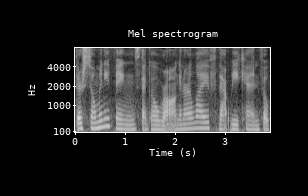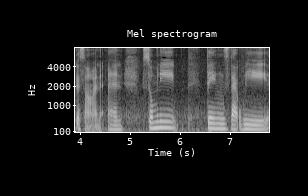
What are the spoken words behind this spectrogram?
There's so many things that go wrong in our life that we can focus on, and so many things that we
